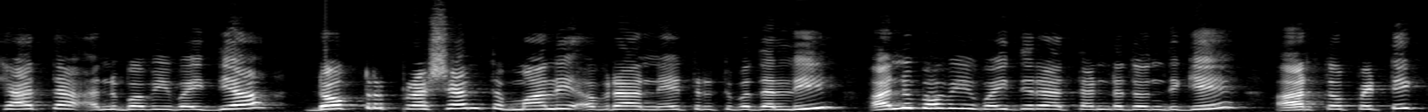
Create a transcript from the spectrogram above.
ಖ್ಯಾತ ಅನುಭವಿ ವೈದ್ಯ ಡಾಕ್ಟರ್ ಪ್ರಶಾಂತ್ ಮಾಲಿ ಅವರ ನೇತೃತ್ವದಲ್ಲಿ ಅನುಭವಿ ವೈದ್ಯರ ತಂಡದೊಂದಿಗೆ orthopaedic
